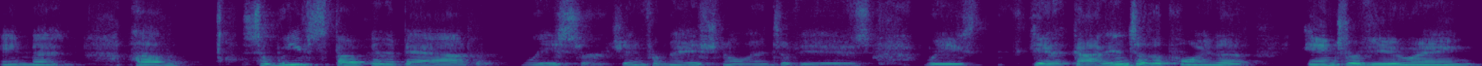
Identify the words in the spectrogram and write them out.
Amen. Um, so we've spoken about research informational interviews. We get, got into the point of interviewing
